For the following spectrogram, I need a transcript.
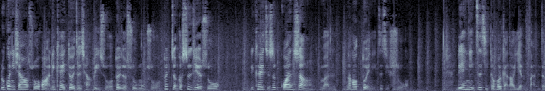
如果你想要说话，你可以对着墙壁说，对着树木说，对整个世界说。你可以只是关上门，然后对你自己说，连你自己都会感到厌烦的。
